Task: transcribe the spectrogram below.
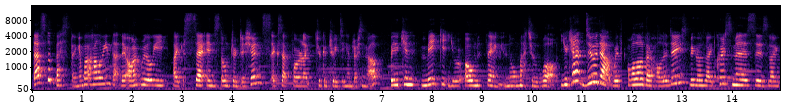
That's the best thing about Halloween, that there aren't really like set in stone traditions except for like trick-or-treating and dressing up. But you can make it your own thing no matter what. You can't do that with all other holidays because like Christmas is like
